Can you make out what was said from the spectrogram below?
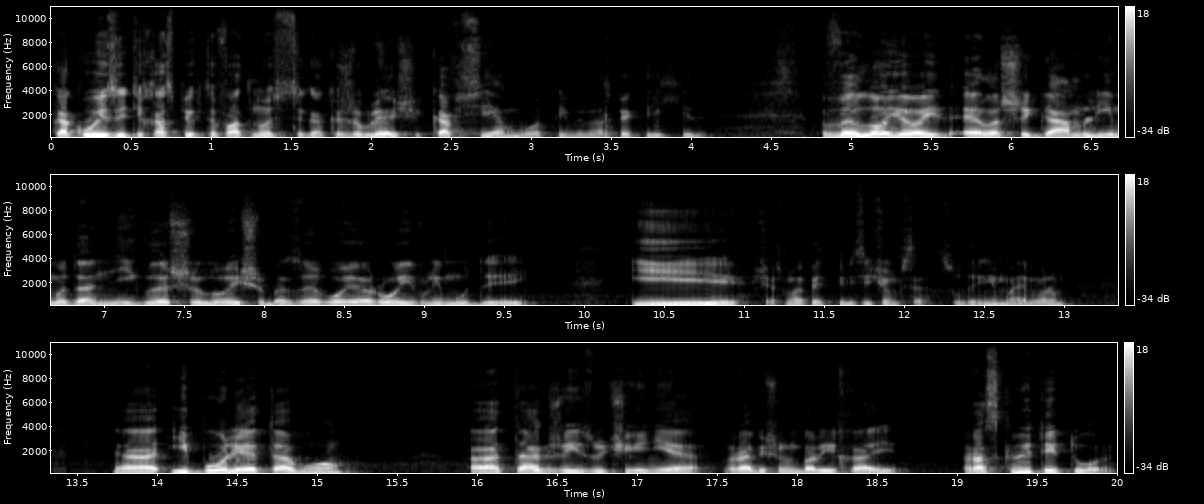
Какой из этих аспектов относится как оживляющий ко всем, вот именно аспект Ехиды. Велойоид элашигам лимуда нигла шилой шибазе гоя рой в лимудей. И сейчас мы опять пересечемся с утренним маймером. Э, и более того, а также изучение Раби Шимон Барихаи раскрытой Торы,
